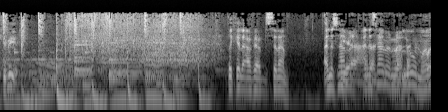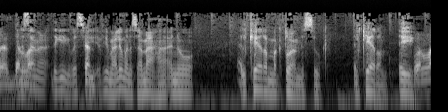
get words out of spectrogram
كبير. يعطيك العافية عبد السلام. أنا سامع أنا سامع معلومه أنا سامع دقيقة بس في, في معلومة أنا سامعها إنه الكيرم مقطوع من السوق. الكيرم. اي والله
